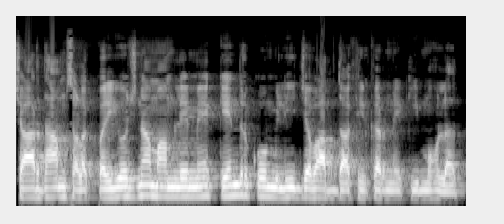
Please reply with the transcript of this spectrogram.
चारधाम सड़क परियोजना मामले में केंद्र को मिली जवाब दाखिल करने की मोहलत।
